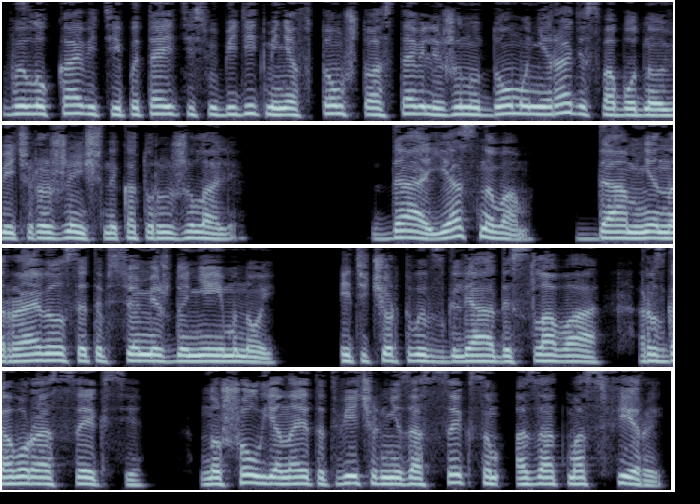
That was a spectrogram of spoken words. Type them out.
Вы лукавите и пытаетесь убедить меня в том, что оставили жену дома не ради свободного вечера с женщиной, которую желали. Да, ясно вам? Да, мне нравилось это все между ней и мной. Эти чертовы взгляды, слова, разговоры о сексе. Но шел я на этот вечер не за сексом, а за атмосферой.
